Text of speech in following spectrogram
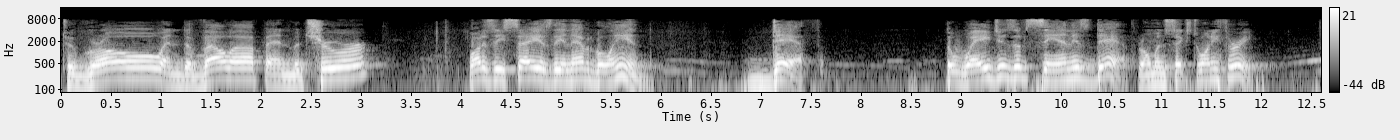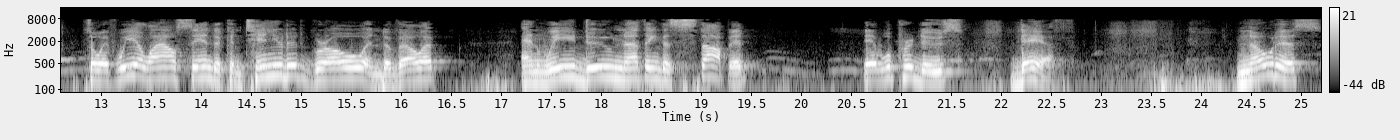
to grow and develop and mature, what does he say is the inevitable end? Death. The wages of sin is death. Romans 6:23. So if we allow sin to continue to grow and develop and we do nothing to stop it, it will produce death. Notice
